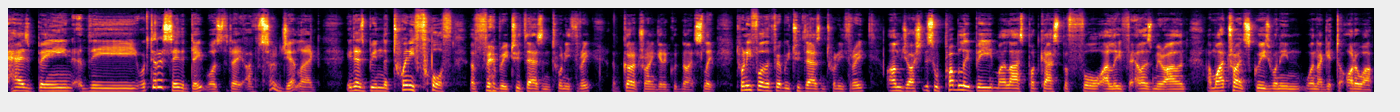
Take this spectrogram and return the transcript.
has been the what did I say the date was today? I'm so jet lagged. It has been the 24th of February 2023. I've got to try and get a good night's sleep. 24th of February 2023. I'm Josh. This will probably be my last podcast before I leave for Ellesmere Island. I might try and squeeze one in when I get to Ottawa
